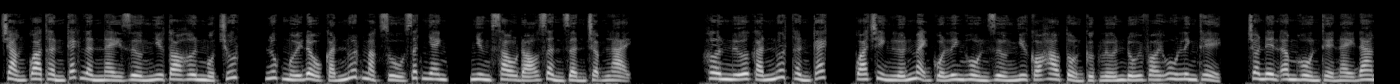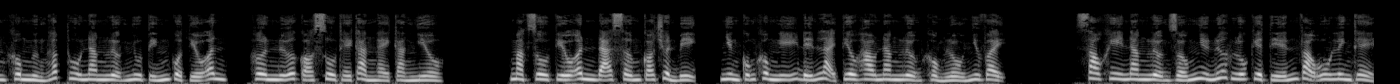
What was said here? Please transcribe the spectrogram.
Chẳng qua thần cách lần này dường như to hơn một chút, lúc mới đầu cắn nuốt mặc dù rất nhanh, nhưng sau đó dần dần chậm lại. Hơn nữa cắn nuốt thần cách, quá trình lớn mạnh của linh hồn dường như có hao tổn cực lớn đối với u linh thể, cho nên âm hồn thể này đang không ngừng hấp thu năng lượng nhu tính của Tiếu Ân, hơn nữa có xu thế càng ngày càng nhiều. Mặc dù Tiếu Ân đã sớm có chuẩn bị, nhưng cũng không nghĩ đến lại tiêu hao năng lượng khổng lồ như vậy. Sau khi năng lượng giống như nước lũ kia tiến vào u linh thể,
